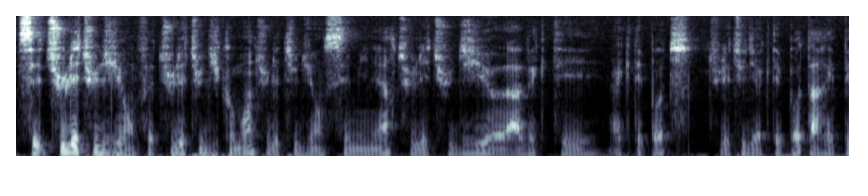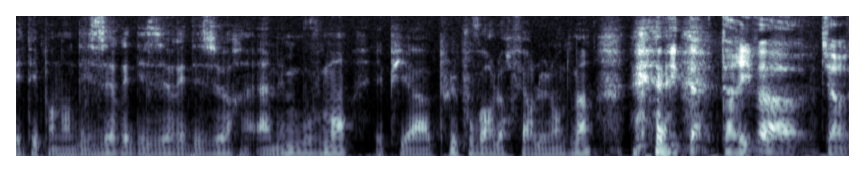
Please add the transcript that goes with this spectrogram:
tu l'étudies en fait, tu l'étudies comment? Tu l'étudies en séminaire, tu l'étudies euh, avec tes avec tes potes, tu l'étudies avec tes potes à répéter pendant des heures et des heures et des heures un même mouvement et puis à plus pouvoir le refaire le lendemain. Et t'a- t'arrives à. Tiens,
